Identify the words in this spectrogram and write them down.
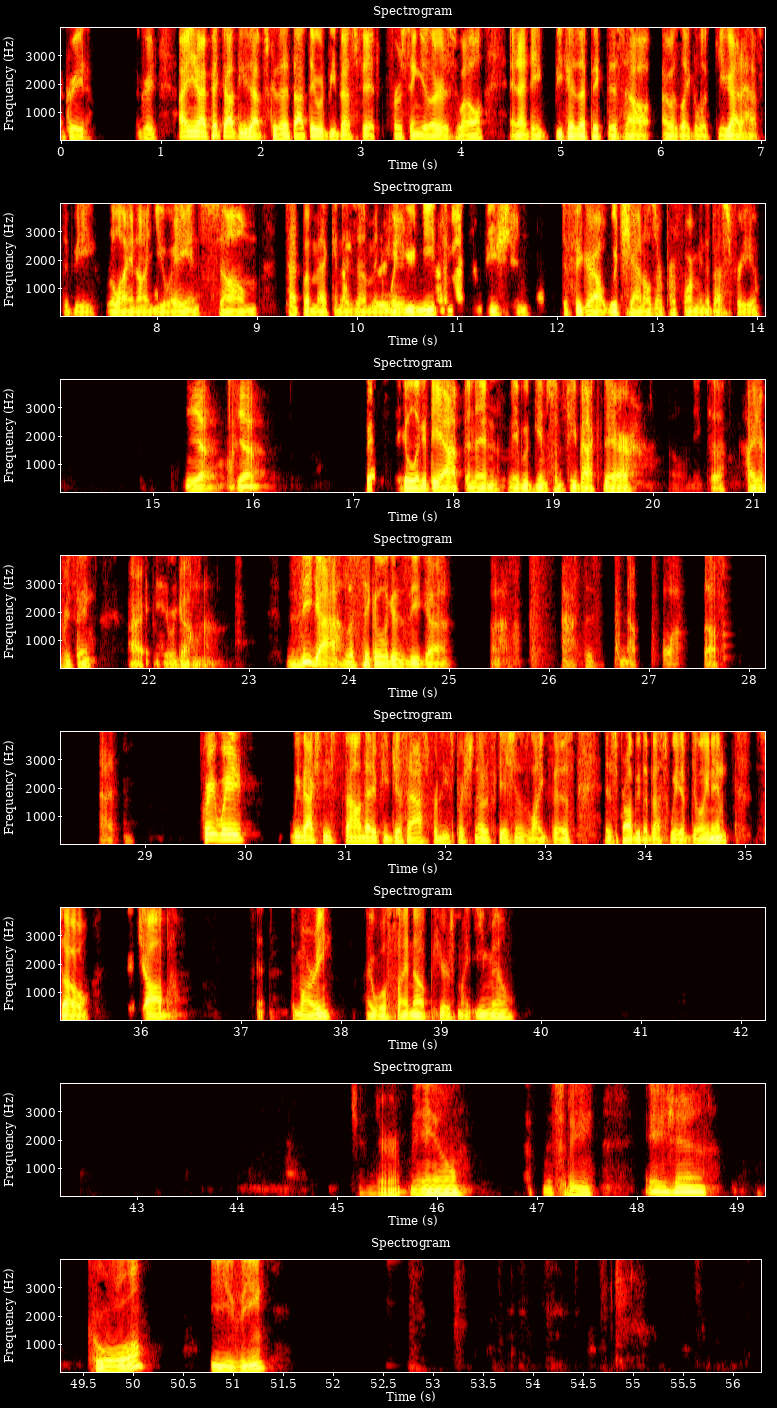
Agreed. Agreed. I you know I picked out these apps because I thought they would be best fit for Singular as well, and I think because I picked this out, I was like, look, you got to have to be relying on UA in some type of mechanism, Absolutely. and when you need some attribution to figure out which channels are performing the best for you. Yeah. Yeah let's take a look at the app and then maybe we give some feedback there. I don't need to hide everything. All right, here we go. Ziga. Let's take a look at Ziga. Ah, I have to sign up a lot of stuff. Great way. We've actually found that if you just ask for these push notifications like this, is probably the best way of doing it. So good job, Damari. I will sign up. Here's my email. Gender male ethnicity Asian. Cool. Easy.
